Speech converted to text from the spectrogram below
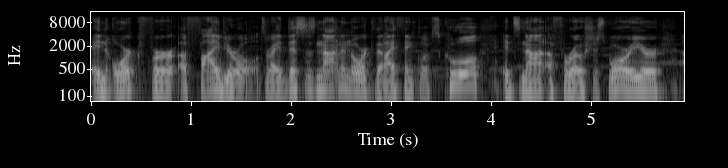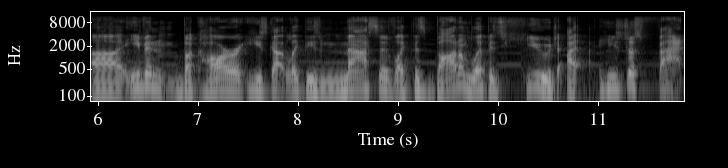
an orc for a five-year-old right? This is not an orc that I think looks cool. It's not a ferocious warrior. Uh even Bakhar he's got like these massive like this bottom lip is huge. I he's just fat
